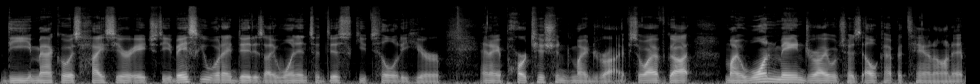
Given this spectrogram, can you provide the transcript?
the macOS High Sierra HD basically what I did is I went into disk utility here and I partitioned my drive. So I've got my one main drive which has El Capitan on it.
